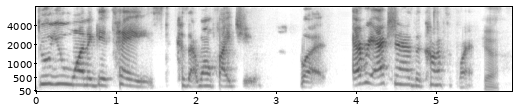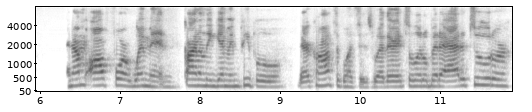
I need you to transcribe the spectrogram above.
Do you want to get tased? Because I won't fight you. But every action has a consequence. Yeah. And I'm all for women finally giving people their consequences, whether it's a little bit of attitude or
